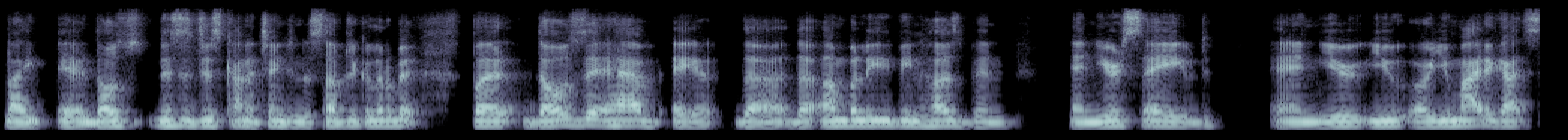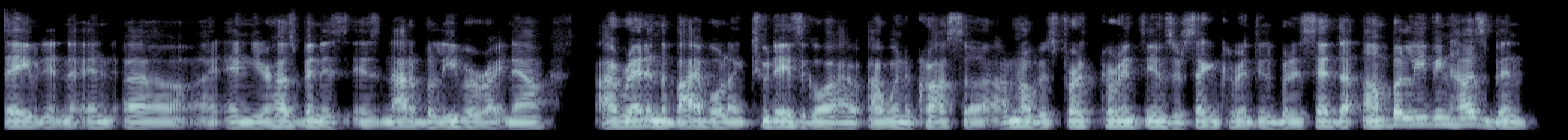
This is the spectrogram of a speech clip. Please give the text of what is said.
like uh, those? This is just kind of changing the subject a little bit, but those that have a the the unbelieving husband and you're saved. And you you or you might have got saved and and uh and your husband is is not a believer right now. I read in the Bible like two days ago. I, I went across uh, I don't know if it's First Corinthians or Second Corinthians, but it said the unbelieving husband,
